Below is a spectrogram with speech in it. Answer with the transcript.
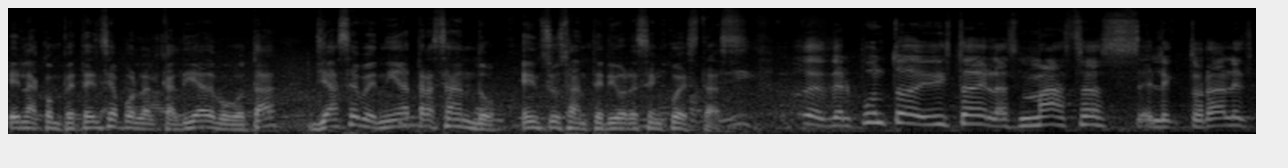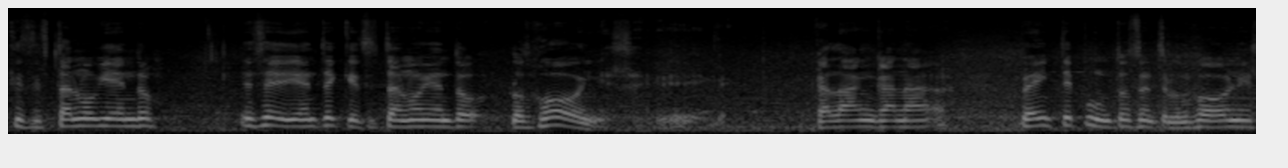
en la competencia por la alcaldía de Bogotá ya se venía trazando en sus anteriores encuestas. Desde el punto de vista de las masas electorales que se están moviendo, es evidente que se están moviendo los jóvenes. Eh, Galán gana 20 puntos entre los jóvenes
